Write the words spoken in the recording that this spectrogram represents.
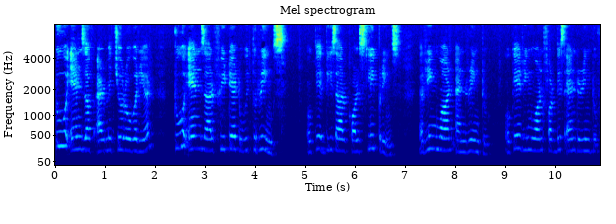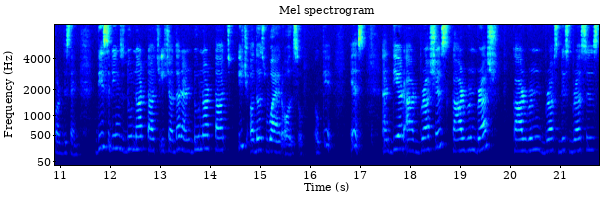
two ends of armature over here. Two ends are fitted with rings okay? These are called slip rings ring 1 and ring 2 okay ring 1 for this end ring 2 for this end. These rings do not touch each other and do not touch each other's wire also okay? Yes and there are brushes carbon brush carbon brush this brush is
